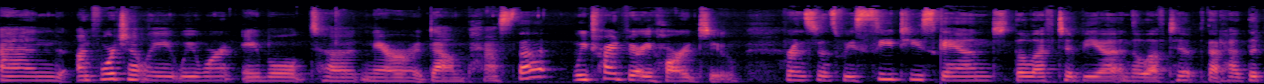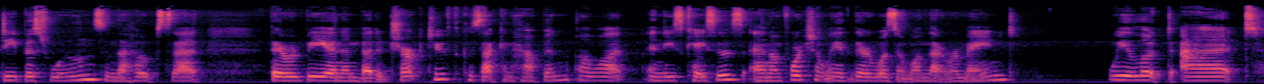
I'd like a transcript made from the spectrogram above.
And unfortunately, we weren't able to narrow it down past that. We tried very hard to. For instance, we CT scanned the left tibia and the left hip that had the deepest wounds in the hopes that there would be an embedded shark tooth, because that can happen a lot in these cases. And unfortunately, there wasn't one that remained. We looked at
